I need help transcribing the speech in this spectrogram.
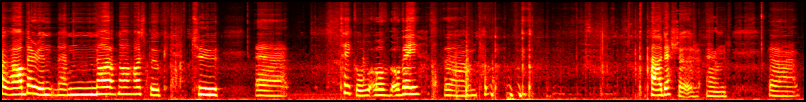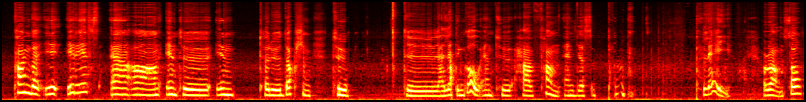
a very nice book to uh, take away um, and uh, kind of it, it is uh, into introduction to to letting go and to have fun and just play around. So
